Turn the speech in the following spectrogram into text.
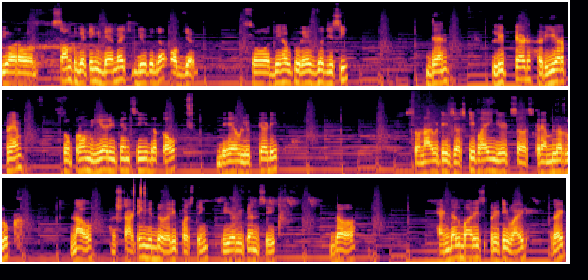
your uh, sump getting damaged due to the object. So they have to raise the gc then lifted rear frame. So from here you can see the cow. they have lifted it. So now it is justifying its uh, scrambler look. Now starting with the very first thing here you can see the handlebar is pretty wide right?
